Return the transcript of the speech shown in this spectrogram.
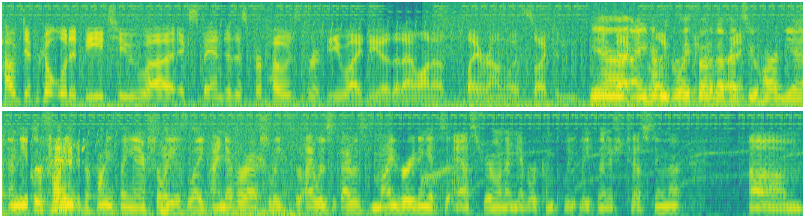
how difficult would it be to uh, expand to this proposed review idea that I want to play around with, so I can? get Yeah, I haven't like, really thought about that too hard yet. And the other funny, the funny thing actually is like I never actually, I was I was migrating it to Astro, and I never completely finished testing that. Um,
